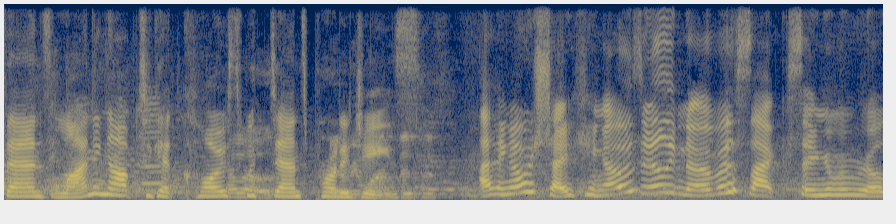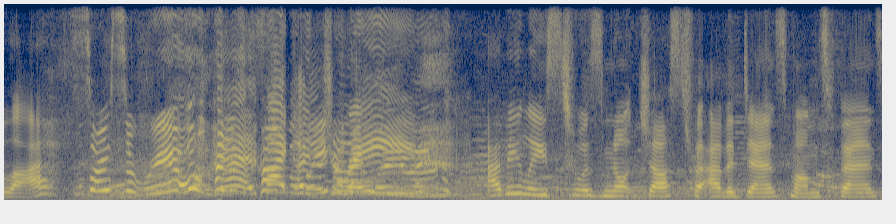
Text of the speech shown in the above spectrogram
Fans lining up to get close Hello, with dance prodigies. I think I was shaking. I was really nervous, like seeing him in real life. So surreal. Yeah, it's like a dream. Abby Lee's tour is not just for avid Dance Moms fans.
